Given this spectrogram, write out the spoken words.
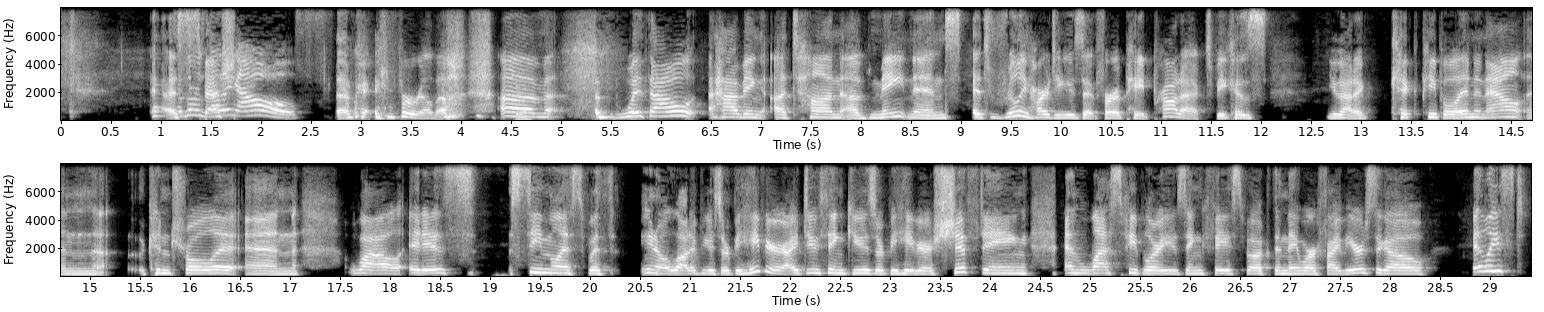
especially nothing else. Okay, for real though. Um, Without having a ton of maintenance, it's really hard to use it for a paid product because you got to kick people in and out and control it. And while it is seamless with you know a lot of user behavior i do think user behavior is shifting and less people are using facebook than they were five years ago at least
